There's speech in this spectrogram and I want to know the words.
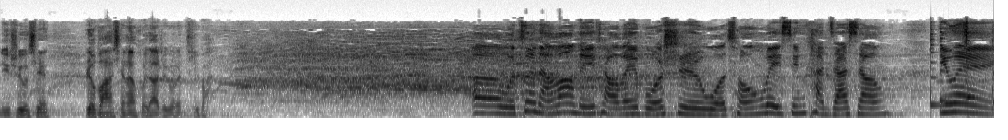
女士优先，热巴先来回答这个问题吧。呃，我最难忘的一条微博是我从卫星看家乡，因为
